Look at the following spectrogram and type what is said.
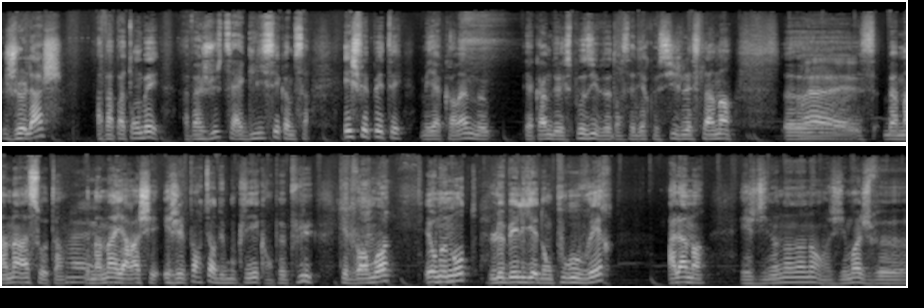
je lâche, elle va pas tomber, elle va juste, ça va glisser comme ça. Et je fais péter. Mais il y a quand même, il y a quand même de l'explosif dedans. C'est-à-dire que si je laisse la main, euh, Ouais. ben, ma main elle saute, hein. Ouais. Ma main est arrachée. Et j'ai le porteur du bouclier qu'on peut plus, qui est devant moi, et on me monte le bélier, donc pour ouvrir à la main. Et je dis non, non, non, non. Je dis moi je veux,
